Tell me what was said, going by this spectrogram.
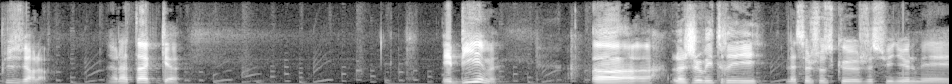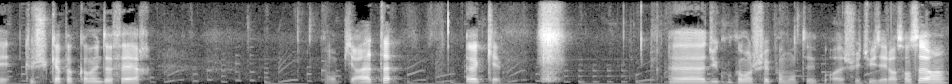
plus vers là. À l'attaque. Et bim Ah, la géométrie. La seule chose que je suis nul, mais que je suis capable quand même de faire. On pirate. Ok. Euh, du coup, comment je fais pour monter? Je vais utiliser l'ascenseur. Hein.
